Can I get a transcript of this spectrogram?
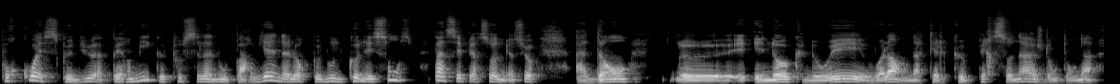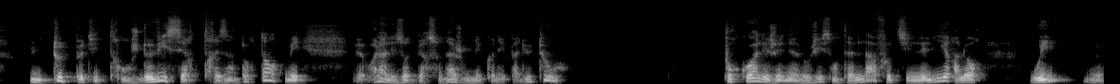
Pourquoi est-ce que Dieu a permis que tout cela nous parvienne alors que nous ne connaissons pas ces personnes? Bien sûr, Adam, euh, Enoch, Noé, voilà, on a quelques personnages dont on a une toute petite tranche de vie, certes très importante, mais euh, voilà, les autres personnages, on ne les connaît pas du tout. Pourquoi les généalogies sont-elles là? Faut-il les lire? Alors, oui, euh,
